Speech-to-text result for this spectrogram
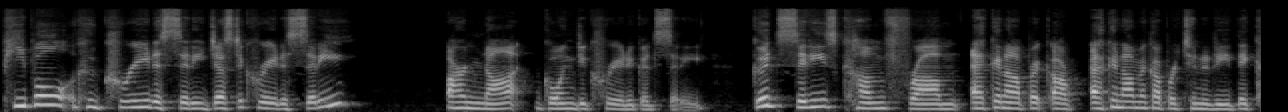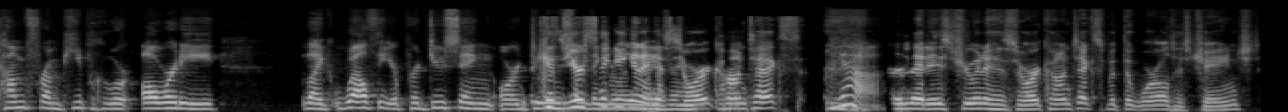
people who create a city just to create a city are not going to create a good city. Good cities come from economic op- economic opportunity. They come from people who are already like wealthy or producing or doing Because you're thinking really in a amazing. historic context, Yeah. and that is true in a historic context, but the world has changed.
